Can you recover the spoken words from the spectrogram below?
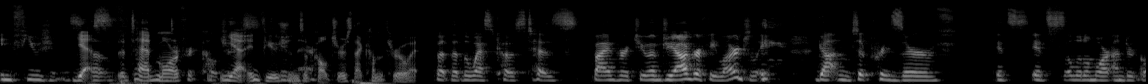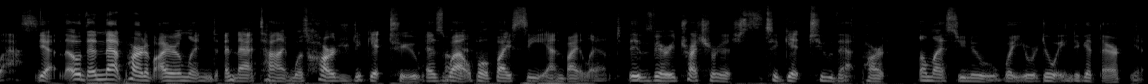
infusions. yes, it's had more different cultures. yeah in infusions of cultures that come through it. But that the West Coast has, by virtue of geography largely, gotten to preserve it's it's a little more under glass. Yeah. Oh, then that part of Ireland and that time was harder to get to as well, Okay. both by sea and by land. It was very treacherous to get to that part unless you knew what you were doing to get there. You know,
